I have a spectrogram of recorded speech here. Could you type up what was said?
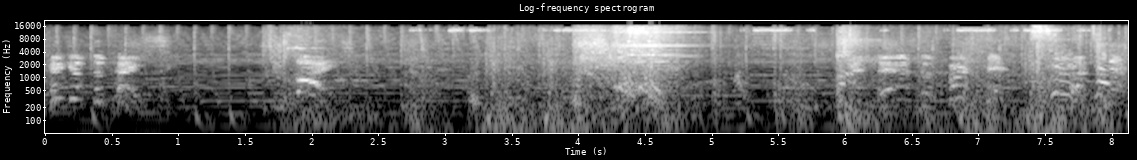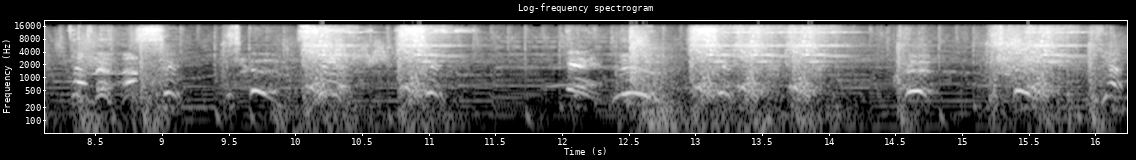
Pick up the pace! Fight! And there's the first hit! What's next? Nugget!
